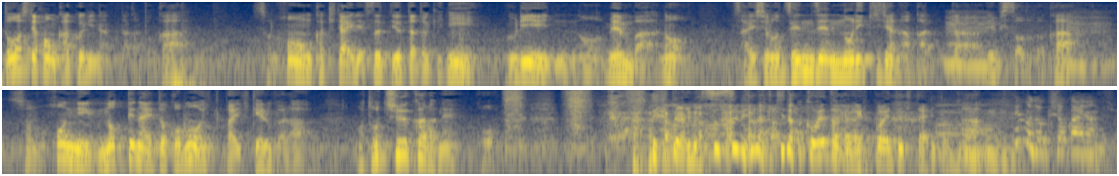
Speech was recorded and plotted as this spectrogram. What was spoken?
どうして本書くになったかとかその本を書きたいですって言った時にグリーンのメンバーの最初の全然乗り気じゃなかったエピソードとか、その本に載ってないとこもいっぱい聞けるからもう途中からねこうみたいなすすり泣きの声とかが聞こえてきたりとか、うん。でも読書会なんでしょ？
